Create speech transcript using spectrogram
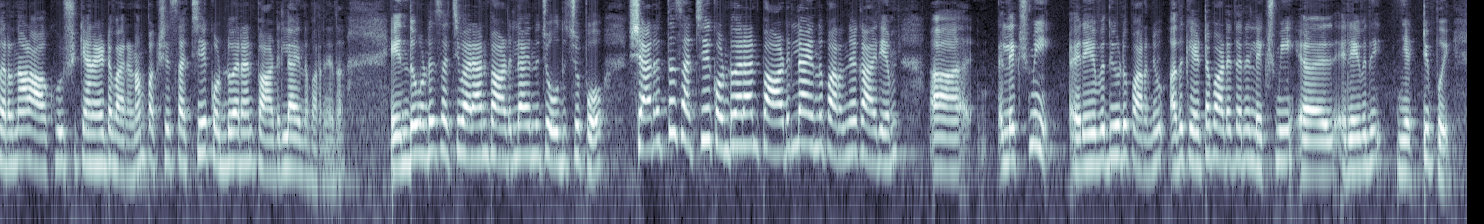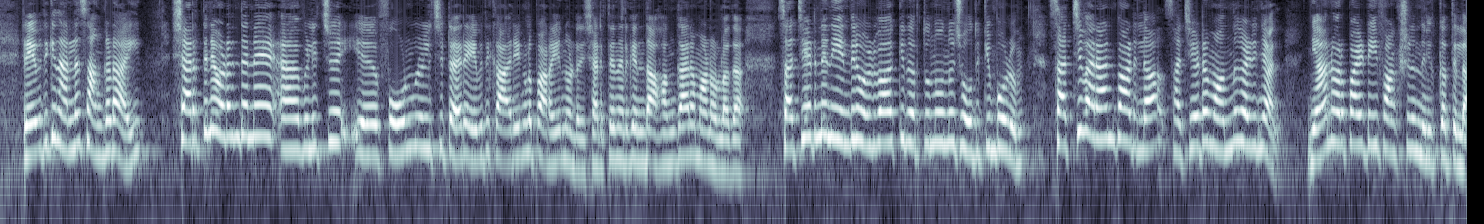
പിറന്നാൾ ആഘോഷിക്കാനായിട്ട് വരണം. പക്ഷെ സച്ചിയെ കൊണ്ടുവരാൻ പാടില്ല എന്ന് പറഞ്ഞത്. എന്തുകൊണ്ട് സച്ചി വരാൻ പാടില്ല എന്ന് ചോദിച്ചപ്പോൾ ശരത്ത് സച്ചിയെ കൊണ്ടുവരാൻ പാടില്ല എന്ന് പറഞ്ഞ കാര്യം ലക്ഷ്മി രേവതിയോട് പറഞ്ഞു. അത് കേട്ട പാടെ തന്നെ ലക്ഷ്മി രേവതി ഞെട്ടിപ്പോയി. രേവതിക്ക് നല്ല സങ്കടമായി ശരത്തിനെ ഉടൻ തന്നെ വിളിച്ച് ഫോൺ വിളിച്ചിട്ട് രേവതി കാര്യങ്ങൾ പറയുന്നുണ്ട്. ശരത്തെ നിനക്ക് എന്ത് അഹങ്കാരമാണുള്ളത്? സച്ചേട്ടനെ നീ എന്തിനു ഒഴിവാക്കി നിർത്തുന്നു എന്ന് ചോദിക്കുമ്പോഴും സച്ചി വരാൻ പാടില്ല. സച്ചേട്ടൻ വന്നു കഴിഞ്ഞാൽ ഞാൻ ഉറപ്പായിട്ട് ഈ ഫംഗ്ഷന് നിൽക്കത്തില്ല.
